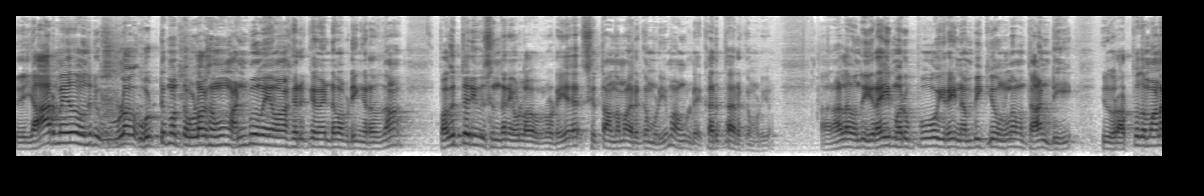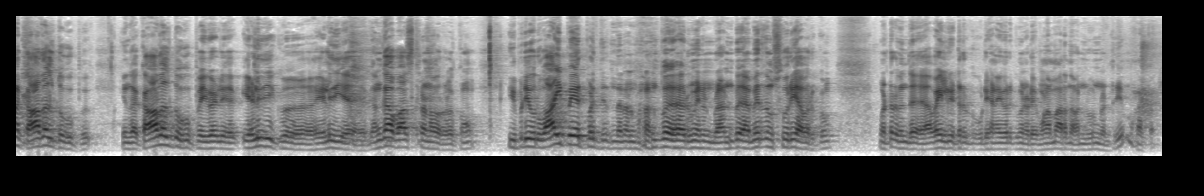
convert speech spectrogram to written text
யார் மீதும் வந்துட்டு உலக ஒட்டுமொத்த உலகமும் அன்புமயமாக இருக்க வேண்டும் அப்படிங்கிறது தான் பகுத்தறிவு சிந்தனை உள்ளவர்களுடைய சித்தாந்தமாக இருக்க முடியும் அவங்களுடைய கருத்தாக இருக்க முடியும். அதனால் வந்து இறை மறுப்போ இறை நம்பிக்கையோங்களாம் தாண்டி இது ஒரு அற்புதமான காதல் தொகுப்பு. இந்த காதல் தொகுப்பை எழுதி எழுதிய கங்கா பாஸ்கரன் அவர்களுக்கும் இப்படி ஒரு வாய்ப்பை ஏற்படுத்தியிருந்த நண்பர் அன்பு அருமை அன்பு அமிர்தம் சூர்யா அவருக்கும் மற்றும் இந்த அவையில் இருக்கக்கூடிய அனைவருக்கும் என்னுடைய மனமார்ந்த அன்பும் நன்றி வணக்கம்.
